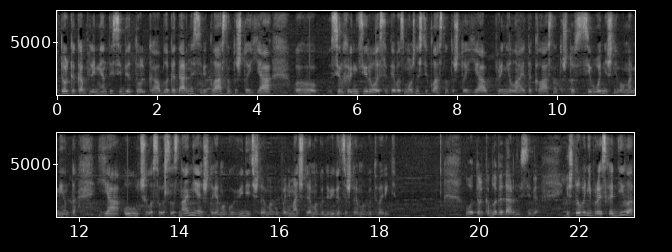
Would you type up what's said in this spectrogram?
только комплименты себе, только благодарность себе. Классно то, что я синхронизировалась с этой возможностью. Классно то, что я приняла это. Классно то, что с сегодняшнего момента я улучшила свое сознание, что я могу видеть, что я могу понимать, что я могу двигаться, что я могу творить. Вот, только благодарность себе. И что бы ни происходило,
